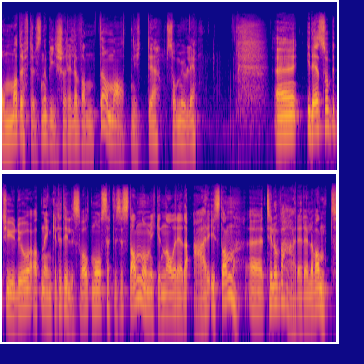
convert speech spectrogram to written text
om at drøftelsene blir så relevante og matnyttige som mulig. Eh, I det så betyr det jo at den enkelte tillitsvalgt må settes i stand, om ikke den allerede er i stand, eh, til å være relevant.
